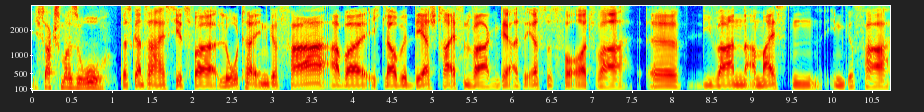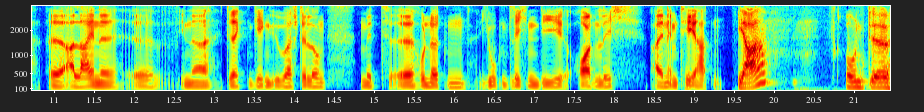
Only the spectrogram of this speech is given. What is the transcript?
Ich sag's mal so. Das Ganze heißt hier zwar Lothar in Gefahr, aber ich glaube, der Streifenwagen, der als erstes vor Ort war, äh, die waren am meisten in Gefahr, äh, alleine äh, in einer direkten Gegenüberstellung mit äh, hunderten Jugendlichen, die ordentlich einen Tee hatten. Ja, und äh,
